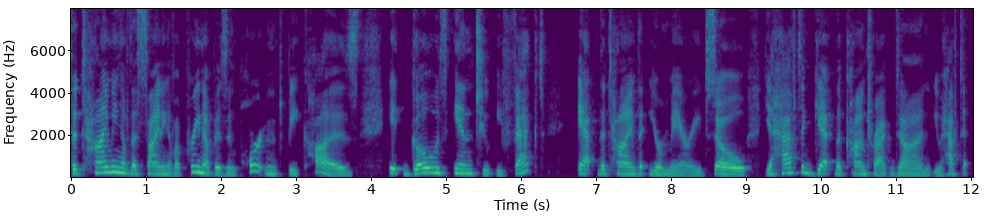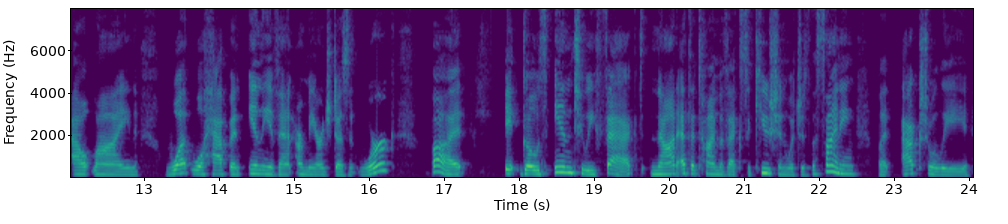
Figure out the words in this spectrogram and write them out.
the timing of the signing of a prenup is important because it goes into effect at the time that you're married. So you have to get the contract done. You have to outline what will happen in the event our marriage doesn't work. But it goes into effect not at the time of execution, which is the signing, but actually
